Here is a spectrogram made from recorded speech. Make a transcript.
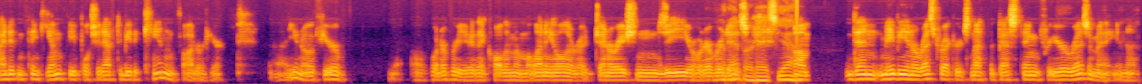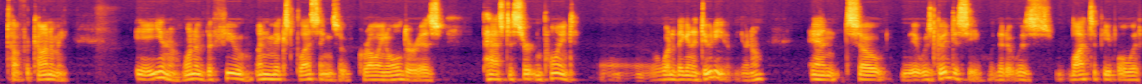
I didn't think young people should have to be the cannon fodder here uh, you know, if you're uh, whatever you they call them a millennial or a Generation Z or whatever, whatever it is, it is, yeah. Um, then maybe an arrest record's not the best thing for your resume in a tough economy. You know, one of the few unmixed blessings of growing older is past a certain point, uh, what are they going to do to you? You know, and so it was good to see that it was lots of people with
